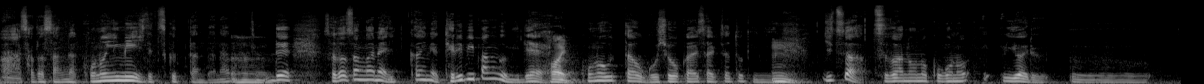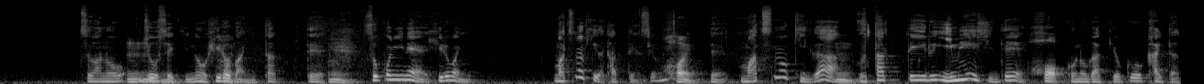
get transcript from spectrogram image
ああさださんがこのイメージで作ったんだなっていう、うんでさださんがね一回ねテレビ番組ではい。この歌をご紹介された時に、うん。実は津和野のここのいわゆる津和野定石の広場に立って、うん。そこにね広場に松の木が立ってるんですよね。はい。で松の木がうん。歌っているイメージではこの楽曲を書いたっ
